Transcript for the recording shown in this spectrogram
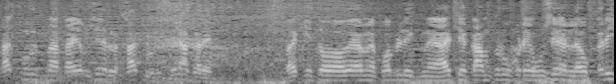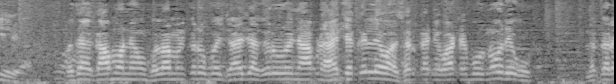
ખાતમુહૂર્તના કાયમ છે એટલે ખાતમુહૂર્ત કર્યા કરે. બાકી તો હવે અમે પબ્લિક ને હાથે કામ કરવું પડે એવું છે એટલે કરીએ. બધા ગામોને હું ભલામણ કરું ભાઈ જ્યાં જ્યાં જરૂર હોય ને આપણે હાથે કરી લેવા. સરકારની વાટે બહુ ન રહેવું. નકર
